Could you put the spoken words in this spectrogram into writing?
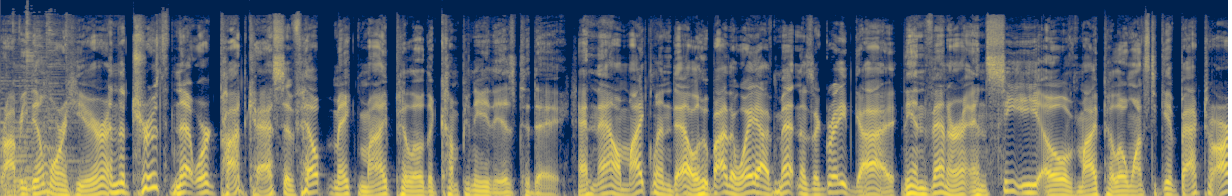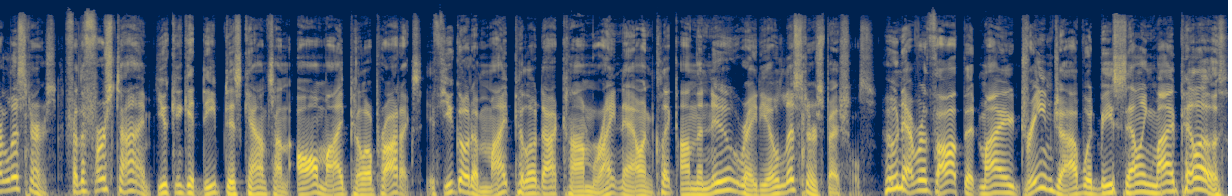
Robbie Dilmore here, and the Truth Network podcasts have helped make My Pillow the company it is today. And now Mike Lindell, who by the way I've met and is a great guy, the inventor and CEO of My Pillow, wants to give back to our listeners. For the first time, you can get deep discounts on all My Pillow products if you go to mypillow.com right now and click on the new radio listener specials. Who never thought that my dream job would be selling My Pillows?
